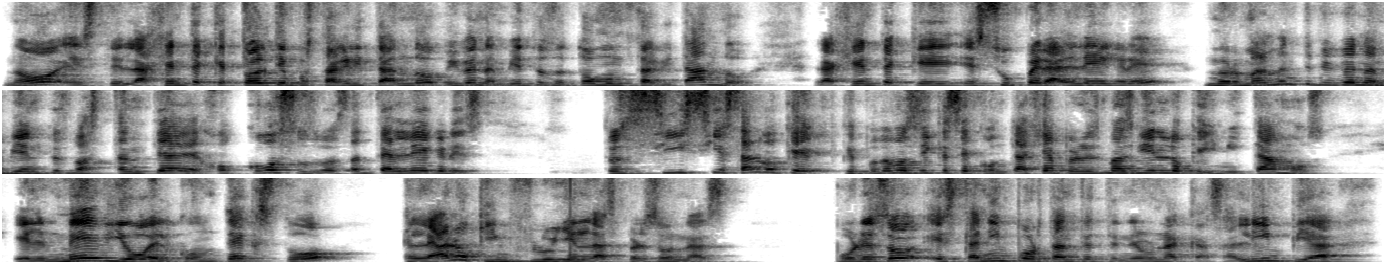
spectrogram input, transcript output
¿no? Este, la gente que todo el tiempo está gritando vive en ambientes donde todo el mundo está gritando. La gente que es súper alegre normalmente vive en ambientes bastante jocosos, bastante alegres. Entonces, sí, sí es algo que, que podemos decir que se contagia, pero es más bien lo que imitamos. El medio, el contexto, claro que influye en las personas. Por eso es tan importante tener una casa limpia,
